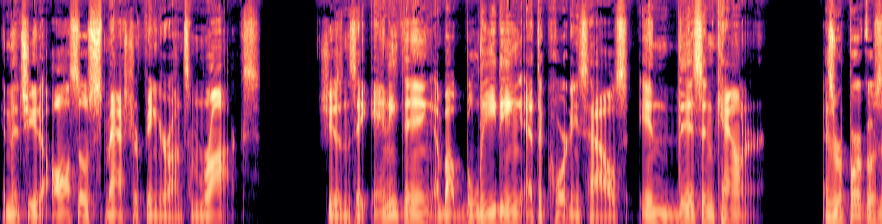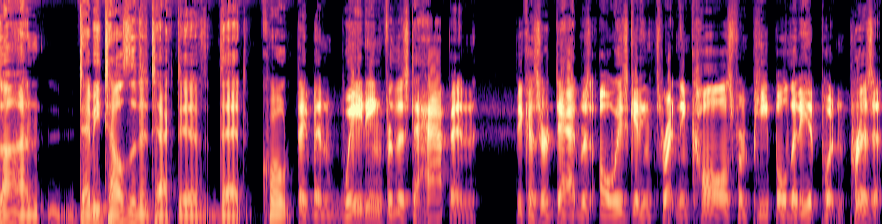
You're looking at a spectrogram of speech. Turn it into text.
and that she had also smashed her finger on some rocks. She doesn't say anything about bleeding at the Courtney's house in this encounter. As the report goes on, Debbie tells the detective that, quote, they've been waiting for this to happen because her dad was always getting threatening calls from people that he had put in prison.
